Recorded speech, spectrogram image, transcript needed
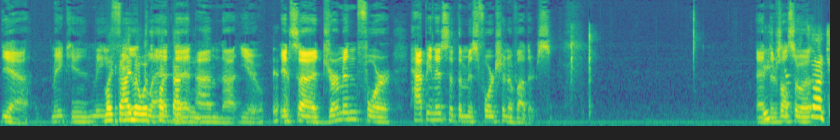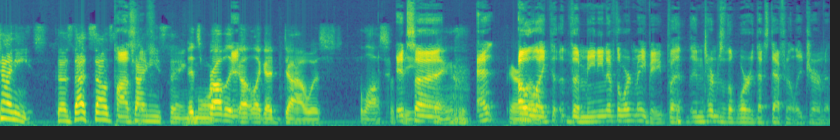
Yeah, making me Like, feel I know glad fuck that that. I'm not you. It's uh, German for happiness at the misfortune of others. And there's also it's a not Chinese because that sounds Positive. Chinese thing. It's more. probably It- got like a Taoist philosophy It's, uh, thing. and, oh, like the, the meaning of the word maybe, but in terms of the word, that's definitely German.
